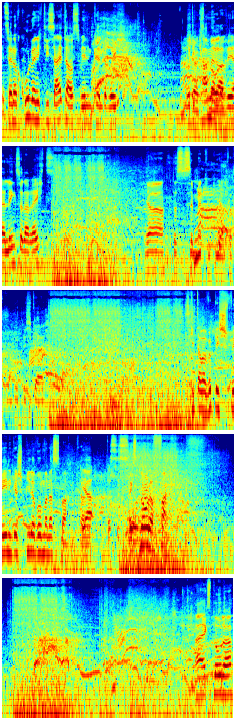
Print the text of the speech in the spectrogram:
Es wäre noch cool, wenn ich die Seite auswählen könnte, wo ich. Wo die Kamera wäre, links oder rechts. Ja, das ist im Metal Gear einfach wirklich geil. Gibt aber wirklich wenige Spiele, wo man das machen kann. Ja, das ist. so. Exploder, fuck! Ah, Exploder.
